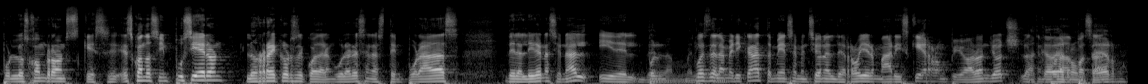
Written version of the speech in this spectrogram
por los home runs, que es, es cuando se impusieron los récords de cuadrangulares en las temporadas de la Liga Nacional y del, De la pues de la Americana. también se menciona el de Roger Maris que rompió Aaron Judge la Acaba temporada pasada.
